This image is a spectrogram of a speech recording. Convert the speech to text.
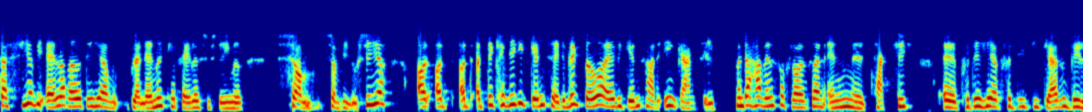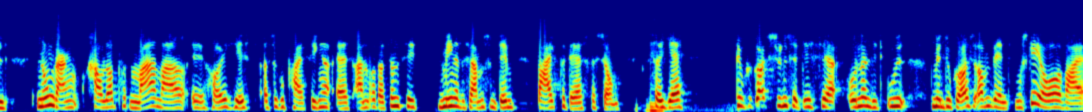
der siger vi allerede det her, blandt andet kafala-systemet, som, som vi nu siger, og, og, og, og det kan vi ikke gentage. Det bliver ikke bedre af, at vi gentager det en gang til. Men der har Venstrefløjen så en anden uh, taktik uh, på det her, fordi de gerne vil nogle gange kravle op på den meget, meget uh, høje hest, og så kunne pege fingre af andre, der sådan set mener det samme som dem, bare ikke på deres fasong. Mm. Så ja, du kan godt synes, at det ser underligt ud, men du kan også omvendt måske overveje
